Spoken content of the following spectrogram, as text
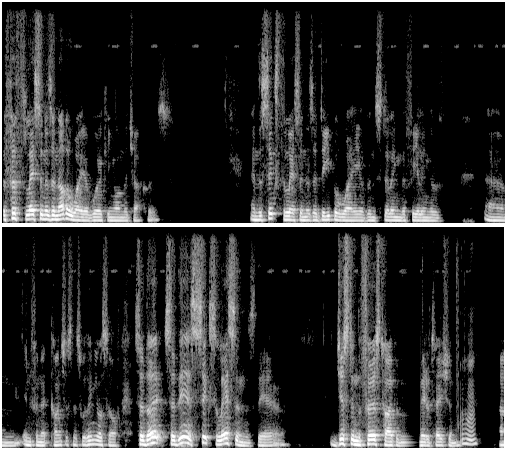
The fifth lesson is another way of working on the chakras. And the sixth lesson is a deeper way of instilling the feeling of um, infinite consciousness within yourself. So, so there's six lessons there, just in the first type of meditation mm-hmm. uh,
